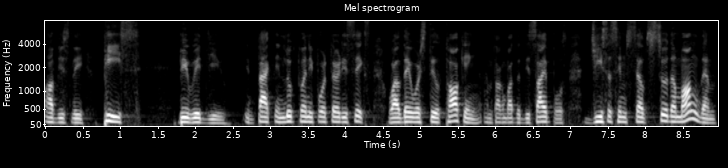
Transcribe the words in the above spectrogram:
obviously, peace be with you. In fact, in Luke 24 36, while they were still talking, I'm talking about the disciples, Jesus himself stood among them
